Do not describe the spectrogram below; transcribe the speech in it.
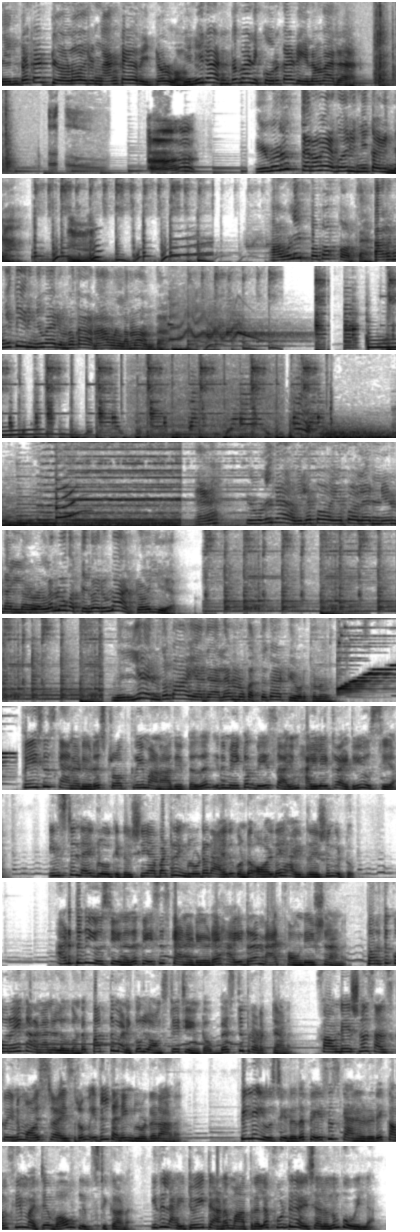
നിന്റെ കെട്ടിയോളം ഒരുങ്ങാൻ കേറിയിട്ടുള്ളൂ? ഇനി രണ്ടു മണിക്കൂർ കഴിയണം വരാൻ ഇവൾ ഇത്ര വേഗം ഒരുങ്ങി കഴിഞ്ഞ? അവളിപ്പൊ പൊക്കോട്ടെ. ഇറങ്ങി തിരിഞ്ഞു വരുമ്പോ കാണാ അവളുടെ മോന്ത. രാവിലെ പോയ പോലെ തന്നെ ഉണ്ടല്ലോ ഉള്ള മുഖത്തിന് ഒരു മാറ്റവും ഇല്ല. നീ എന്ത് പായാജാലം മുഖത്ത് കാട്ടി കൊടുക്കണ? ഫേസസ് കാനഡയുടെ സ്ട്രോപ്പ് ക്രീം ആണ് ആദ്യം ഇട്ടത്. ഇത് മേക്കപ്പ് ബേസ് ആയും ഹൈലൈറ്റർ ആയിട്ടും യൂസ് ചെയ്യാം. ഇൻസ്റ്റന്റ് ആയി ഗ്ലോ കിട്ടും. ഷിയ ബട്ടർ ഇൻക്ലൂഡഡ് ആയതുകൊണ്ട് ഓൾ ഡേ ഹൈഡ്രേഷൻ കിട്ടും. അടുത്തത് യൂസ് ചെയ്യുന്നത് ഫേസസ് കാനഡയുടെ ഹൈഡ്ര മാറ്റ് ഫൗണ്ടേഷൻ ആണ്. പുറത്ത് കുറെ കറങ്ങാനുള്ളത് കൊണ്ട് പത്ത് മണിക്കൂർ ലോങ് സ്റ്റേ ചെയ്യും കേട്ടോ ബെസ്റ്റ് പ്രൊഡക്റ്റ് ആണ്. ഫൗണ്ടേഷനും സൺസ്ക്രീനും മോയ്സ്ചറൈസറും ഇതിൽ തന്നെ ഇൻക്ലൂഡഡ് ആണ്. പിന്നെ യൂസ് ചെയ്തത് ഫേസ് സ്കാനറുടെ കംഫ്യൂം മറ്റ് വൗ ലിപ്സ്റ്റിക് ആണ്. ഇത് ലൈറ്റ് വെയിറ്റ് ആണ് മാത്രമല്ല ഫുഡ് കഴിച്ചാലൊന്നും പോവില്ല.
